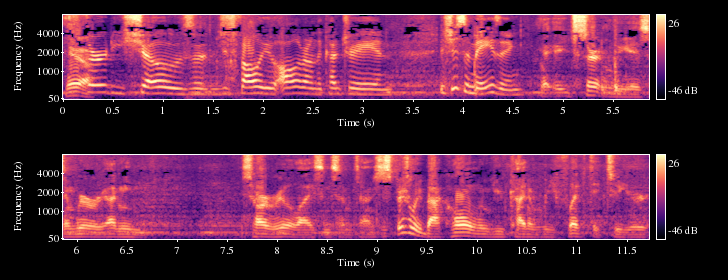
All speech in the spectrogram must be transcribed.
Yeah. thirty shows and just follow you all around the country, and it's just amazing. It certainly is, and we're. I mean, it's hard realizing sometimes, especially back home when you kind of reflect it to your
